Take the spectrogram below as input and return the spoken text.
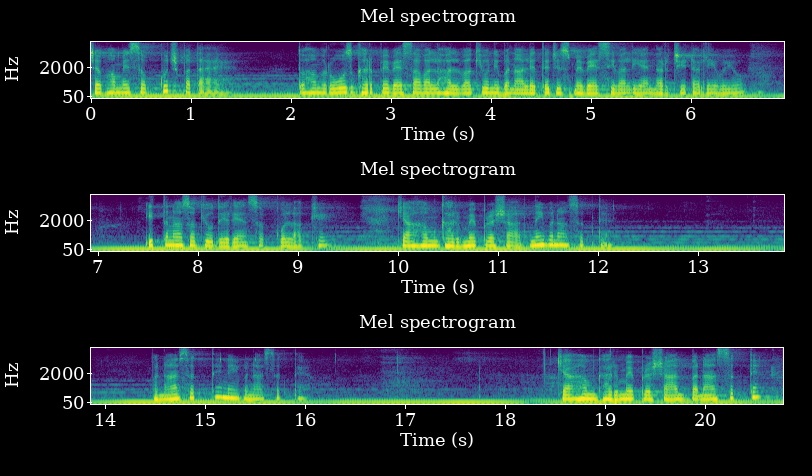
जब हमें सब कुछ पता है तो हम रोज़ घर पे वैसा वाला हलवा क्यों नहीं बना लेते जिसमें वैसी वाली एनर्जी डली हुई हो? इतना सा क्यों दे रहे हैं सबको लाके? क्या हम घर में प्रसाद नहीं बना सकते? बना सकते, नहीं बना सकते? क्या हम घर में प्रसाद बना सकते? हैं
